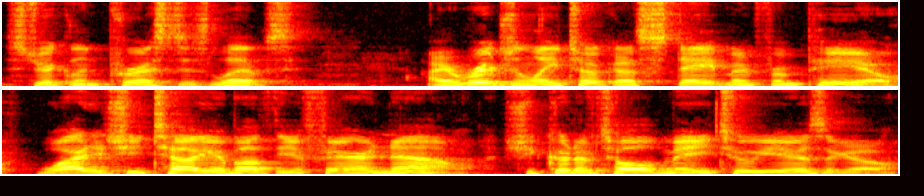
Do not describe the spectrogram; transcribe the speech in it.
Strickland pursed his lips. I originally took a statement from Pia. Why did she tell you about the affair now? She could have told me two years ago.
